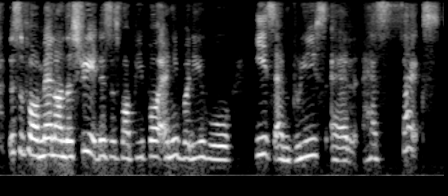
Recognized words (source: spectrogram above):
this is for men on the street. This is for people, anybody who eats and breathes and has sex.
